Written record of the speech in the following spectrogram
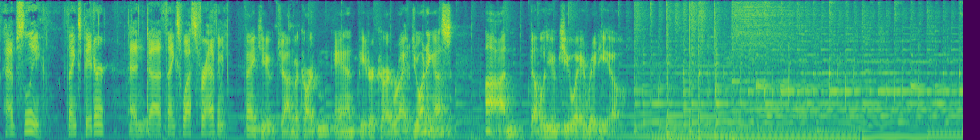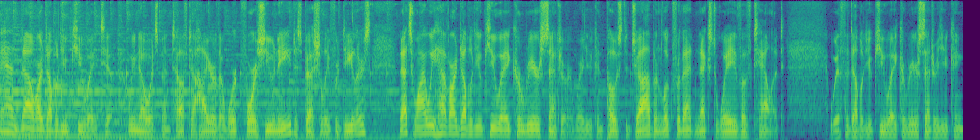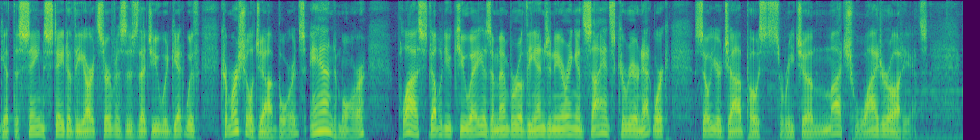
Absolutely. Thanks, Peter. And uh, thanks, Wes, for having me. Thank you, John McCartan and Peter Cartwright, joining us on WQA Radio. And now our WQA tip. We know it's been tough to hire the workforce you need, especially for dealers. That's why we have our WQA Career Center, where you can post a job and look for that next wave of talent. With the WQA Career Center, you can get the same state of the art services that you would get with commercial job boards and more. Plus, WQA is a member of the Engineering and Science Career Network, so your job posts reach a much wider audience.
